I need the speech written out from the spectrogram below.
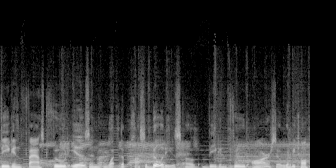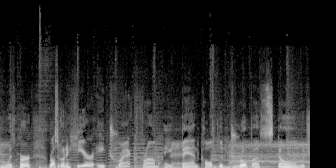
vegan fast food is and what the possibilities of vegan food are. So we're going to be talking with her. We're also going to hear a track from a band called the Dropa Stone, which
